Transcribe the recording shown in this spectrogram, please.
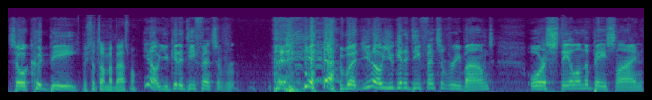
So it could be We still talking about basketball? you know, you get a defensive, yeah, but you know, you get a defensive rebound or a steal on the baseline,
